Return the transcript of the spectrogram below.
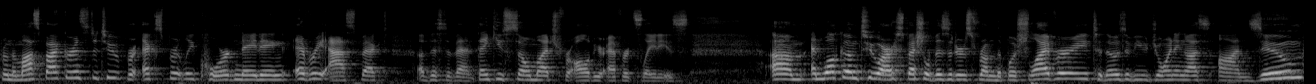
from the Mosbacher Institute for expertly coordinating every aspect of this event. Thank you so much for all of your efforts, ladies. Um, and welcome to our special visitors from the Bush Library, to those of you joining us on Zoom,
